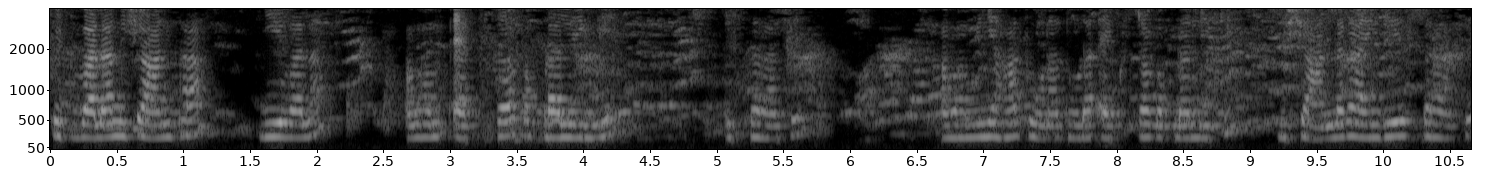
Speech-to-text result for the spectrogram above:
फिट वाला निशान था, ये वाला। अब हम एक्स्ट्रा कपड़ा लेंगे इस तरह से। अब हम यहाँ थोड़ा थोड़ा एक्स्ट्रा कपड़ा लेके निशान लगाएँगे इस तरह से।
